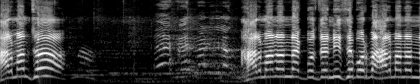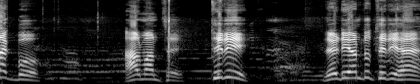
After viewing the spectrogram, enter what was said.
হার মানছ? হার মানার নাকবো, যে নিচে পড়বে, হার মানার নাকবো। হার মানছে। Three ready on two three হ্যাঁ।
